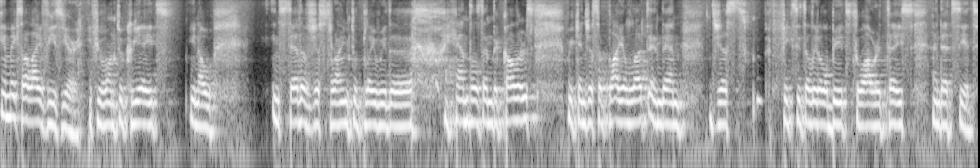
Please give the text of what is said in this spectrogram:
It makes our life easier if you want to create, you know instead of just trying to play with the handles and the colors, we can just apply a LUT and then just fix it a little bit to our taste, and that's it.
